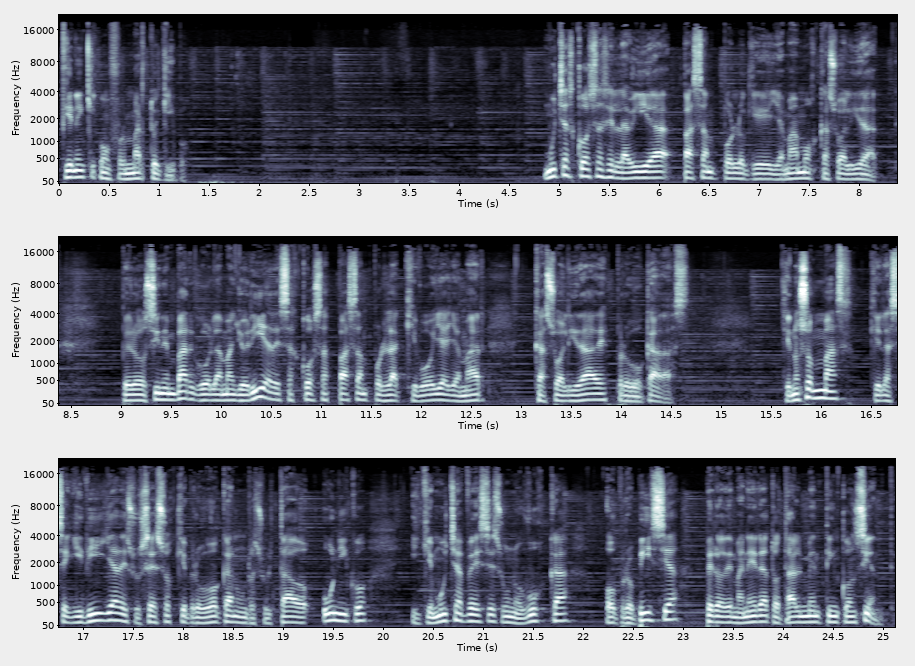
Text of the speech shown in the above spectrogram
tienen que conformar tu equipo. Muchas cosas en la vida pasan por lo que llamamos casualidad, pero sin embargo la mayoría de esas cosas pasan por las que voy a llamar casualidades provocadas, que no son más que la seguidilla de sucesos que provocan un resultado único y que muchas veces uno busca o propicia, pero de manera totalmente inconsciente.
